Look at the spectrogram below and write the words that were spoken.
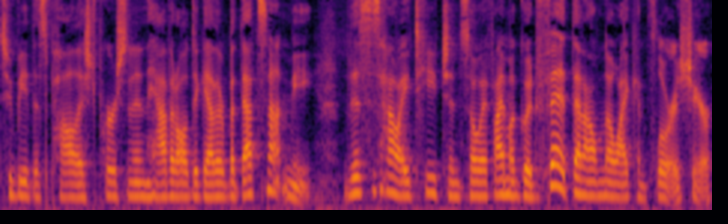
to be this polished person and have it all together, but that's not me. This is how I teach. And so if I'm a good fit, then I'll know I can flourish here.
